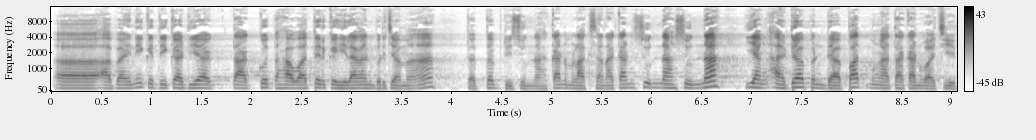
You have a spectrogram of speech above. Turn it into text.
eh, apa ini ketika dia takut khawatir kehilangan berjamaah tetap disunahkan melaksanakan sunnah-sunnah yang ada pendapat mengatakan wajib.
